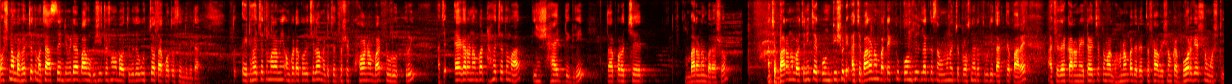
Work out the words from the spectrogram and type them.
দশ নম্বর হচ্ছে তোমার চার সেন্টিমিটার বাহু বিশিষ্ট সমবাহু ত্রিভুজের উচ্চতা কত সেন্টিমিটার? তো এটা হচ্ছে তোমার আমি অঙ্কটা করেছিলাম, এটা হচ্ছে দশের খ নাম্বার টু রুট থ্রি। আচ্ছা এগারো নাম্বারটা হচ্ছে তোমার তিনশো ষাট ডিগ্রি। তারপর হচ্ছে বারো নাম্বার আসো। আচ্ছা বারো নম্বর হচ্ছে নিচে কোন টিস্যুটি আচ্ছা বারো নম্বরটা একটু কনফিউজ লাগতেছে, আমার মনে হচ্ছে প্রশ্নের ত্রুটি থাকতে পারে। আচ্ছা যার কারণ এটা হচ্ছে তোমার ঘ নম্বর, যেটা হচ্ছে স্বাভাবিক সংখ্যার বর্গের সমষ্টি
